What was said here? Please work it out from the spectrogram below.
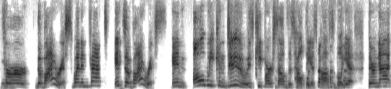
yeah. for the virus when in fact it's a virus. And all we can do is keep ourselves as healthy as possible. Yet they're not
